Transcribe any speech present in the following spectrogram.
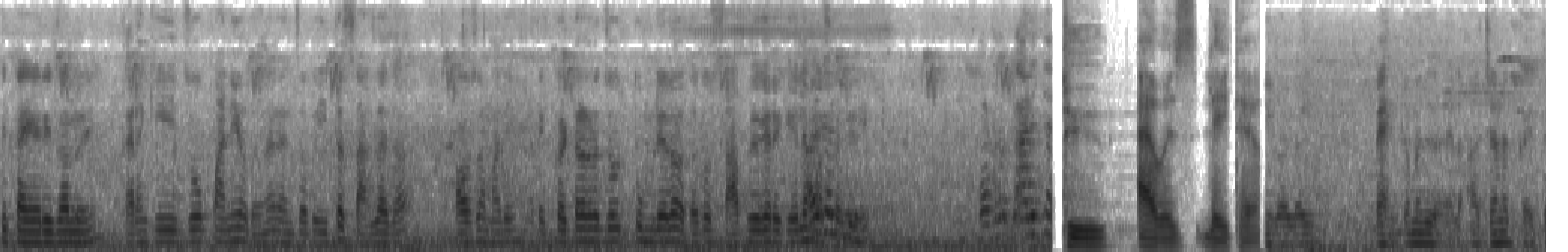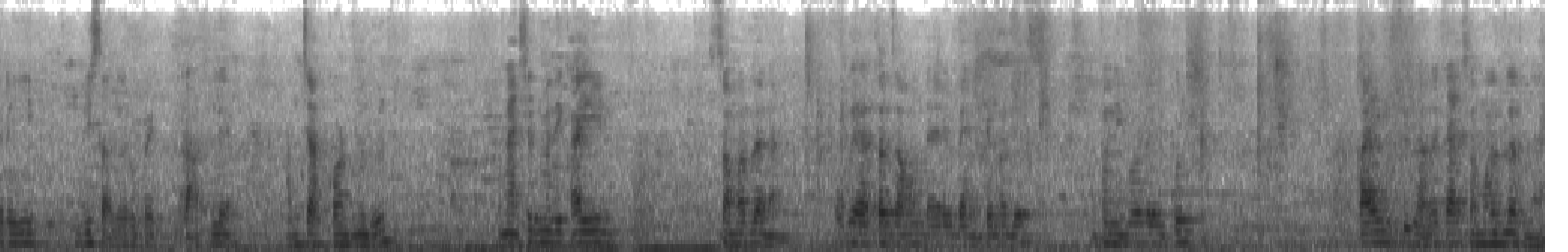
ती तयारी चालू आहे. कारण की जो पाणी होता ना त्यांचा तो इथंच सांगायचा पावसामध्ये. ते गटर जो तुंबलेला होता तो साफ वगैरे केला मस्त Two hours later. बँकेमध्ये जायला अचानक काहीतरी वीस हजार रुपये कापले आमच्या अकाउंटमधून. मॅसेजमध्ये काही समजलं ना ओके आता जाऊन डायरेक्ट बँकेमध्ये. आपण निघालं इथून. काय इश्यू झालं काय समजलंच नाही.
